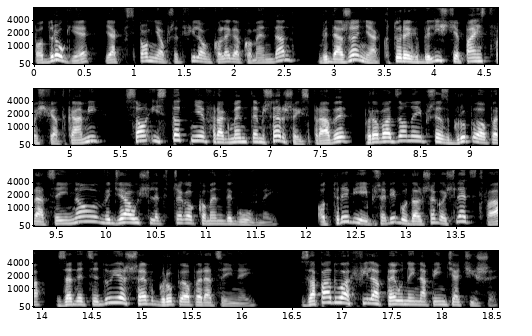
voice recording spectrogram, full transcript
Po drugie, jak wspomniał przed chwilą kolega komendant, wydarzenia, których byliście Państwo świadkami, są istotnie fragmentem szerszej sprawy prowadzonej przez grupę operacyjną Wydziału Śledczego Komendy Głównej. O trybie i przebiegu dalszego śledztwa zadecyduje szef grupy operacyjnej. Zapadła chwila pełnej napięcia ciszy.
